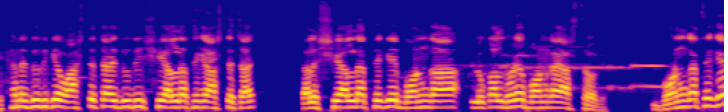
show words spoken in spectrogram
এখানে যদি কেউ আসতে চায় যদি শিয়ালদা থেকে আসতে চায় তাহলে শিয়ালদা থেকে বনগা লোকাল ধরে বনগায় আসতে হবে। বনগা থেকে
